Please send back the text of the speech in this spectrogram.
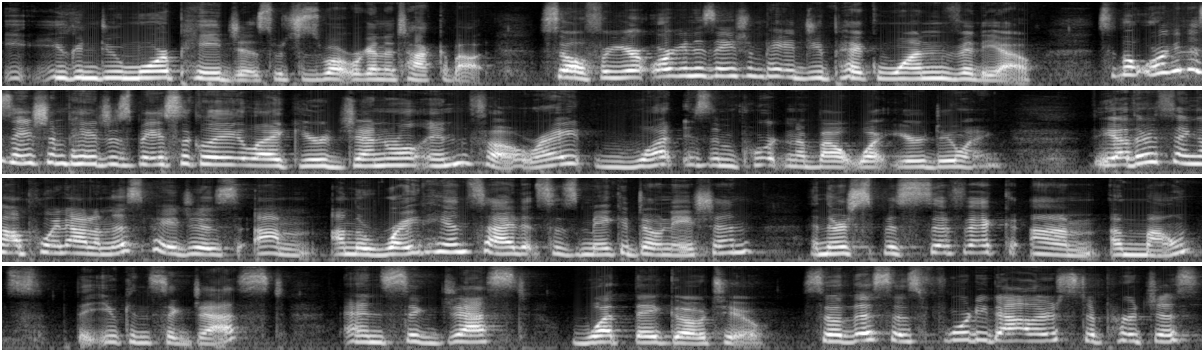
you can do more pages, which is what we're going to talk about. So for your organization page, you pick one video. So the organization page is basically like your general info, right? What is important about what you're doing. The other thing I'll point out on this page is um, on the right-hand side, it says make a donation, and there's specific um, amounts that you can suggest and suggest what they go to. So this is $40 to purchase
